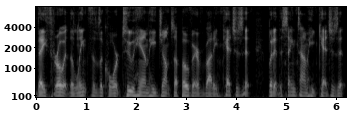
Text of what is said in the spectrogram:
They throw it the length of the court to him. He jumps up over everybody and catches it. But at the same time he catches it,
